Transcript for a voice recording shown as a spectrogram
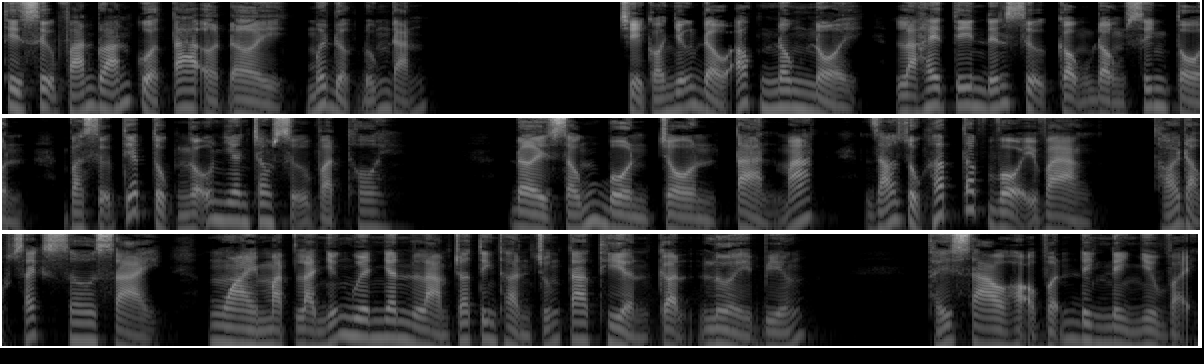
thì sự phán đoán của ta ở đời mới được đúng đắn. Chỉ có những đầu óc nông nổi là hay tin đến sự cộng đồng sinh tồn và sự tiếp tục ngẫu nhiên trong sự vật thôi. Đời sống bồn chồn, tản mát, giáo dục hấp tấp vội vàng, thói đọc sách sơ sài, ngoài mặt là những nguyên nhân làm cho tinh thần chúng ta thiển cận lười biếng. Thấy sao họ vẫn đinh ninh như vậy,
